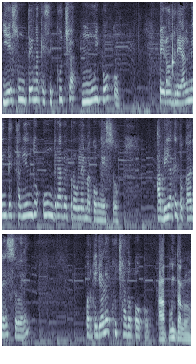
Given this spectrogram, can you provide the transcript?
Y es un tema que se escucha muy poco, pero realmente está habiendo un grave problema con eso. Habría que tocar eso, ¿eh? Porque yo lo he escuchado poco. apúntalo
